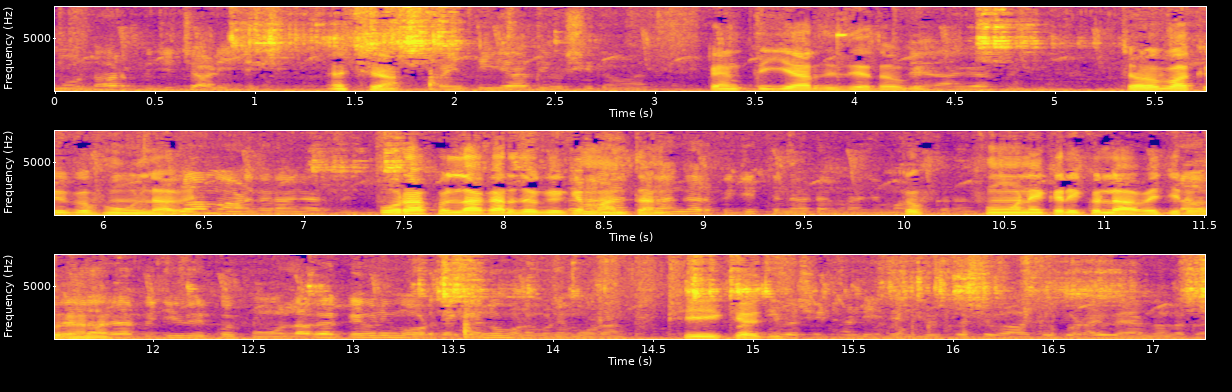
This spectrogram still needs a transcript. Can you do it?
ਮੁੱਲ ਹਰਪੀ ਜੀ 40 ਦੇ। ਅੱਛਾ। 35000 ਦੀ ਉਸ਼ੀ ਦਵਾਂਗੇ। 35000 ਦੀ ਦੇ ਦੋਗੇ। ਚਲੋ ਬਾਕੀ ਕੋਈ ਫੋਨ ਲਾਵੇ। ਮਾਨ ਕਰਾਂਗੇ ਪੂਰਾ ਖੁੱਲਾ ਕਰ ਦੋਗੇ ਕਿ ਮੰਨਤਾ ਕਰਾਂਗੇ ਹਰਪੀ ਜੀ ਤਿੰਨਾਂ ਡੰਗਰਾਂ ਚ ਮਾਨ ਕੋ ਕਰਾਂਗੇ। ਫੋਨ ਇੱਕ ਵਾਰੀ ਕੋ ਲਾਵੇ ਜ਼ਰੂਰ ਹੈ ਨਾ ਹਰਪੀ ਜੀ ਵੀਰ ਕੋਈ ਫੋਨ ਲਾਵੇ ਅੱਗੇ ਵੀ ਨਹੀਂ ਮੋੜਦੇ ਕਿਹਨੂੰ ਹੁਣ ਵੀ ਨਹੀਂ ਮੋੜਾਂ ਠੀਕ ਹੈ ਜੀ। ਵਸ਼ੀ ਠੰਡੀ ਤੇ ਜਿੱਥੇ ਚਵਾ ਤੋਂ ਬੜਾ ਹੀ ਵੈਰ ਨਾ ਲੱਗਾ।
